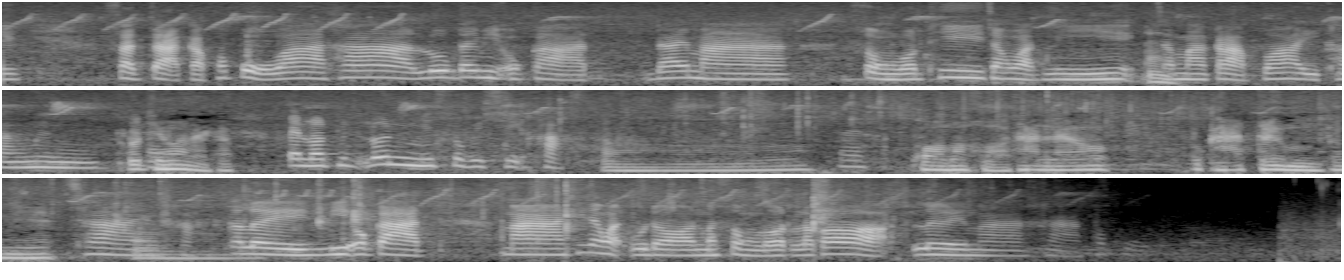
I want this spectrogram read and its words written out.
สัจจะกับพ่อปู่ว่าถ้าลูกได้มีโอกาสได้มาส่งรถที่จังหวัดนี้จะมากราบไหว้อีกครั้งหนึ่งรถยี่ห้ออะไรครับเป็นรถรุ่นมิตซูบิชิค่ะอ๋อใช่ค่ะพอมาขอท่านแล้วลูกค้าตรึมตรงนี้ ใช่ค่ะ ก็เลยมีโอกาสมาที่จังหวัดอุดรมาส่งรถแล้วก็เลยมาหา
